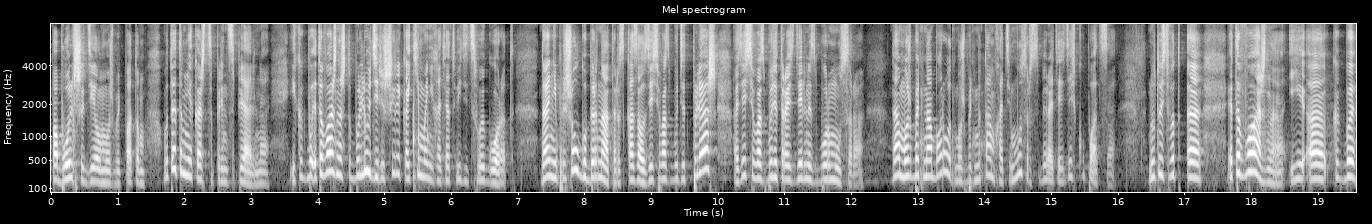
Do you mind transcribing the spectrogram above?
побольше дел, может быть, потом. Вот это, мне кажется, принципиально. И как бы это важно, чтобы люди решили, каким они хотят видеть свой город. Да, не пришел губернатор и сказал, здесь у вас будет пляж, а здесь у вас будет раздельный сбор мусора. Да, может быть, наоборот, может быть, мы там хотим мусор собирать, а здесь купаться. Ну, то есть вот э, это важно, и э, как бы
